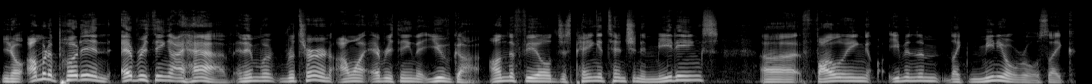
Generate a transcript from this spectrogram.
you know, I'm going to put in everything I have, and in re- return, I want everything that you've got on the field, just paying attention in meetings, uh, following even the like menial rules, like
